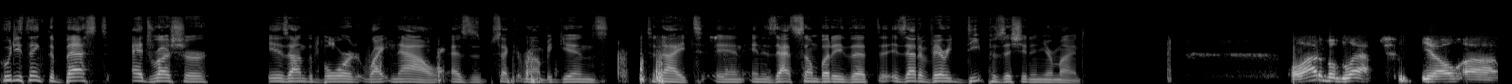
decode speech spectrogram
Who do you think the best edge rusher is on the board right now as the second round begins tonight? And and is that somebody that is that a very deep position in your mind? A lot of them left, you know, uh,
